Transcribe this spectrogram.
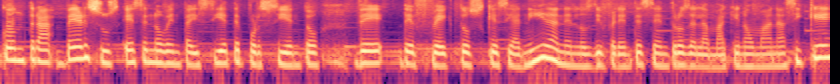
contra versus ese 97% de defectos que se anidan en los diferentes centros de la máquina humana. Así que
